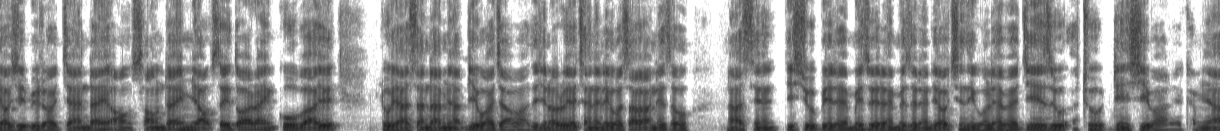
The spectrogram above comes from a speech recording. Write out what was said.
ရောက်ရှိပြီးတော့ကြံတိုင်းအောင်ဆောင်းတိုင်းမြောက်စိတ်သွားတိုင်းကိုပါ၍လိုရာဆန္ဒများပြည့်ဝကြပါစေကျွန်တော်တို့ရဲ့ channel လေးကိုစကားနေဆုံးနားဆင်ကြည့်ရှုပေးတဲ့မိတ်ဆွေတိုင်းမိတ်ဆွေတိုင်းတယောက်ချင်းစီကိုလည်းပဲကျေးဇူးအထူးတင်ရှိပါတယ်ခင်ဗျာ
